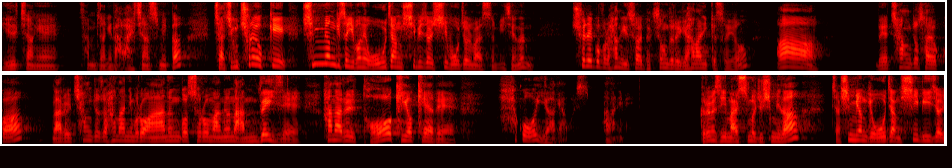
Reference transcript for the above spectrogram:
1장에 3장에 나와 있지 않습니까? 자, 지금 출애굽기 신명기서 이번에 5장 12절 15절 말씀 이제는 출애굽을 한 이스라엘 백성들에게 하나님께서요. 아, 내 창조 사역과 나를 창조주 하나님으로 아는 것으로만은 안 돼 이제 하나를 더 기억해야 돼 하고 이야기하고 있습니다. 하나님이. 그러면서 이 말씀을 주십니다. 자, 신명기 5장 12절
